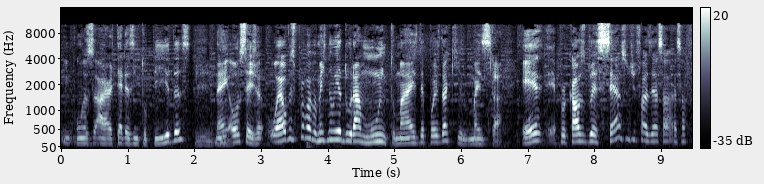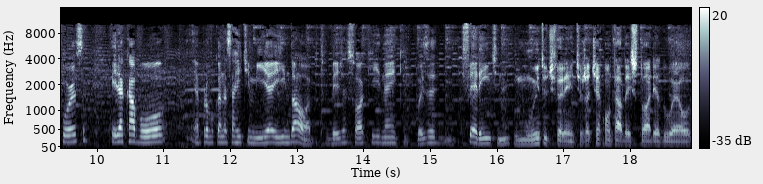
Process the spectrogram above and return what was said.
em, com as artérias entupidas, uhum. né? Ou seja, o Elvis provavelmente não ia durar muito mais depois daquilo, mas tá. é, é, por causa do excesso de fazer essa, essa força, ele acabou é, provocando essa arritmia e indo a óbito. Veja só que, né, que coisa diferente, né? Muito diferente. Eu já tinha contado a história do El,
